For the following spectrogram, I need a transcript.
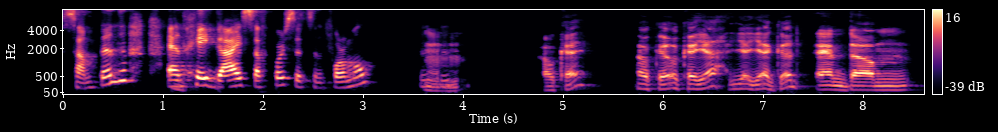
something. And hey, guys, of course, it's informal. Mhm. Mhm. Okay. Okay. Okay. Yeah. Yeah. Yeah. Good. And um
